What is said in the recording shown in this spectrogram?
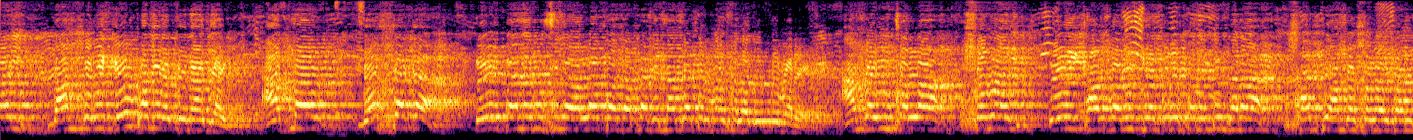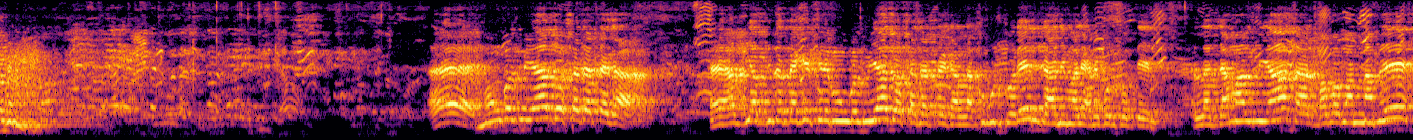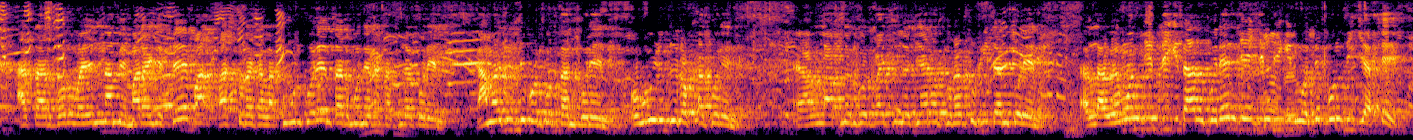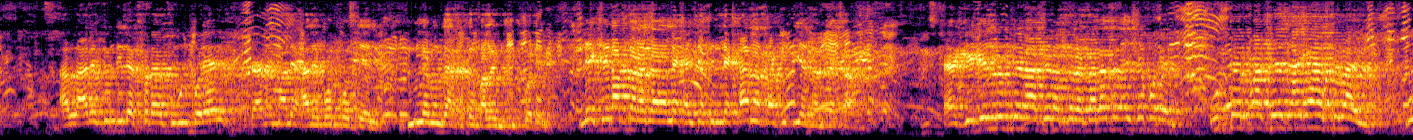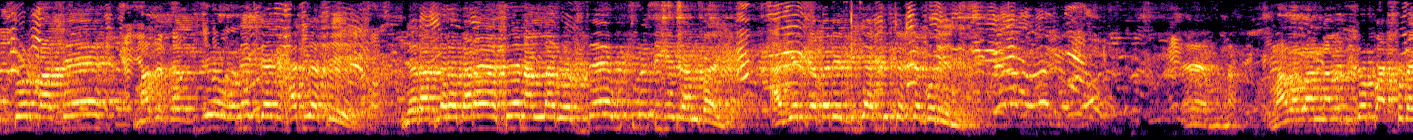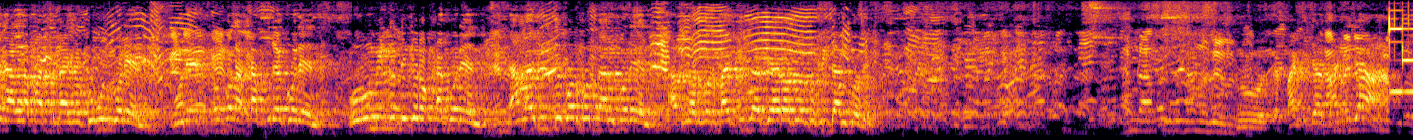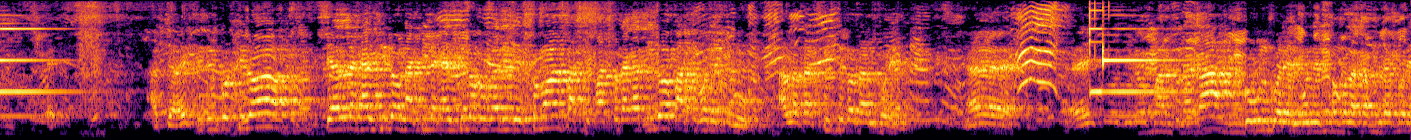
সবাই দান করে কেউ হতে না যায়। আপনার দশ টাকা এই দানের উচিত আল্লাহ পাক আপনাকে নাজাতের ফয়সলা করতে পারে। আমরা ইনশাল্লাহ সবাই এই খাল বাণিজ্য করে পলিথিনখানা স্বার্থে আমরা সবাই দান করি। হ্যাঁ মঙ্গল মিয়া দশ হাজার টাকা। আব্দি আব্দুল্লাহ তাকে ছেলে মঙ্গল মিয়া দশ হাজার টাকা আল্লাহ কবুল করেন জানে মালে হারে বরকত আল্লাহ জামাল মিয়া তার বাবা মার নামে আর তার বড় ভাইয়ের নামে মারা গেছে পাঁচশো টাকা আল্লাহ কবুল করেন, তার মনে রাখা পুরা করেন, আমার বিরুদ্ধে বরকত দান করেন অবিরুদ্ধে রক্ষা করেন। আল্লাহ আপনার ঘর বাইতুল্লাহ জিয়ারত করার টুপি দান করেন। আল্লাহ এমন জিন্দিগি দান করেন যে জিন্দিগির মধ্যে বন্দিগি আছে। আল্লাহ আরেকজন দিলে একশো টাকা কবুল করেন, যারা মালে হারে বরকত দেন দুনিয়া এবং আসাতে ভালো ঠিক করেন। লেখেন আপনারা যারা লেখাই যাচ্ছেন লেখা না বাকি দিয়ে যান লেখা হ্যাঁ, গেটের লোক যারা আছেন আপনারা তারা তারা এসে পড়েন উত্তর পাশে জায়গা আছে ভাই। উত্তর পাশে মাদ্রাসার দিকে অনেক জায়গা খালি আছে। যারা আপনারা দাঁড়ায় আছেন আল্লাহর রস্তে উত্তরের দিকে যান ভাই। আগের কাতারের দিকে আসতে চেষ্টা করেন। হ্যাঁ, মা বাবার নামে দিল পাঁচশো টাকা আল্লাহ পাঁচশো টাকা করেন, মনের সকল আশা পুরা করেন অবমৃত্যু থেকে রক্ষা করেন আমার দিকে বরকত দান করেন, আপনার ঘর বাইতুল্লাহ জিয়ারত তফি দান করেন বাকিটা বাকিটা। আচ্ছা অ্যাক্সিডেন্ট করছিল, তেল লেখাইছিল, নাকি লেখাইছিল রোগারিদের সময়, পাঁচশো পাঁচশো টাকা দিল, পাঁচশো করে দিব। আল্লাহ তার সুস্থতা দান করেন। হ্যাঁ এই তো দিল পাঁচশো টাকা, কবুল করেন, মনের সকল আশা পূজা করেন।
